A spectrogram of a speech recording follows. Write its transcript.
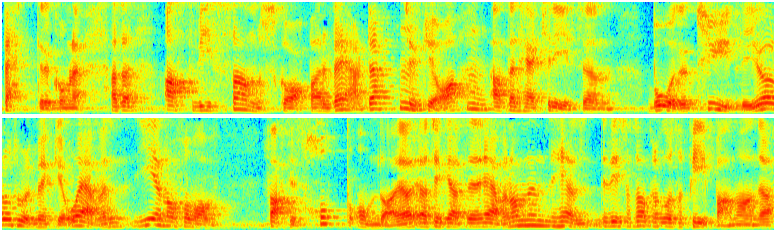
bättre kommer det. Alltså att vi samskapar värde tycker jag. Att den här krisen både tydliggör otroligt mycket och även ger någon form av faktiskt hopp om det. Jag, jag tycker att även om en hel, vissa saker har gått åt pipan och andra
